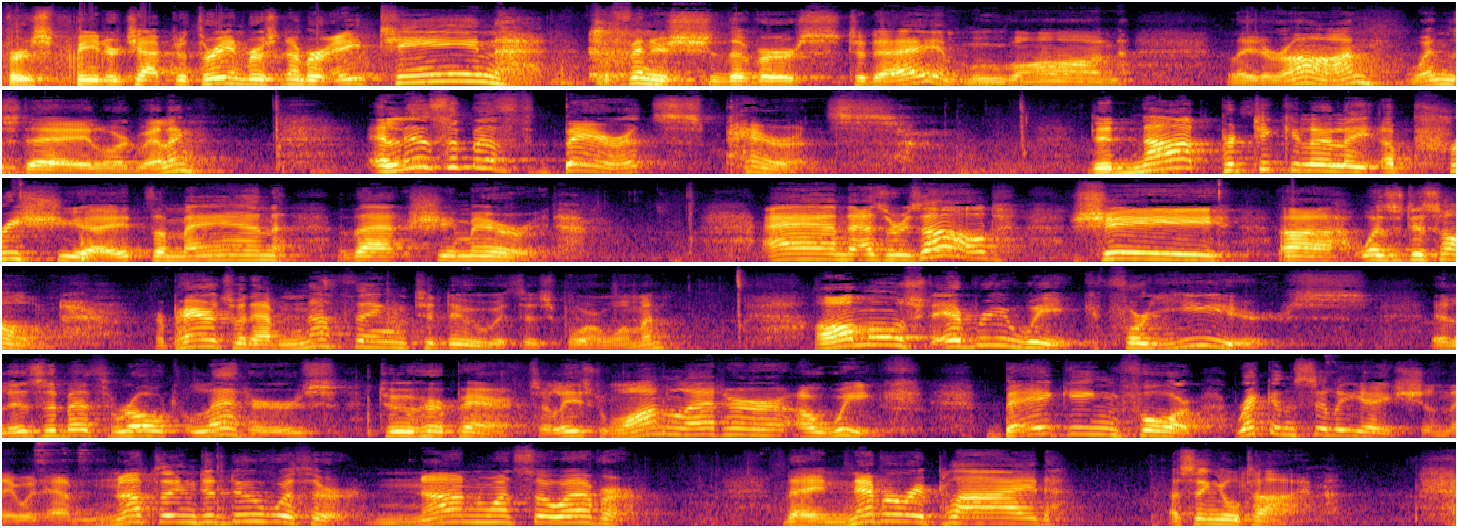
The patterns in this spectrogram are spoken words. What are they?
First Peter chapter 3 and verse number 18. We'll finish the verse today and move on later on, Wednesday, Lord willing. Elizabeth Barrett's parents did not particularly appreciate the man that she married. And as a result, she uh, was disowned. Her parents would have nothing to do with this poor woman. Almost every week for years, Elizabeth wrote letters to her parents, at least one letter a week, begging for reconciliation. They would have nothing to do with her, none whatsoever. They never replied a single time.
